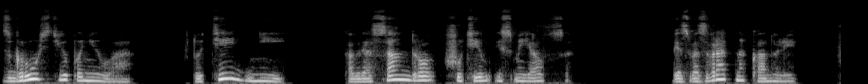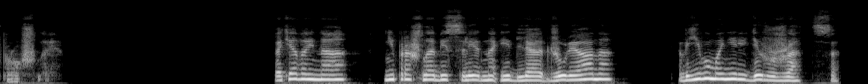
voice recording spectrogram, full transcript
с грустью поняла, что те дни, когда Сандро шутил и смеялся, безвозвратно канули в прошлое. Хотя война не прошла бесследно и для Джулиана, в его манере держаться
